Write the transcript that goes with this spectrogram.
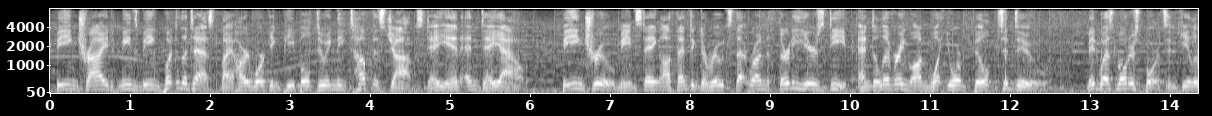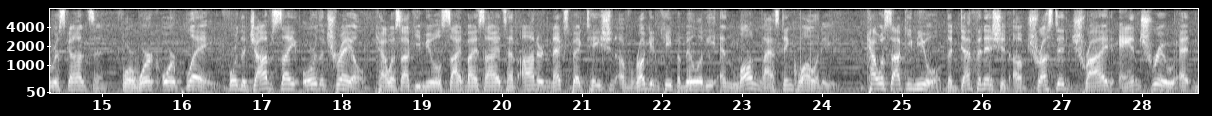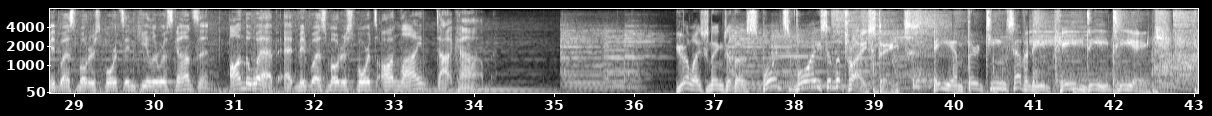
Being tried means being put to the test by hardworking people doing the toughest jobs day in and day out. Being true means staying authentic to roots that run 30 years deep and delivering on what you're built to do. Midwest Motorsports in Kieler, Wisconsin. For work or play, for the job site or the trail, Kawasaki Mule side by sides have honored an expectation of rugged capability and long lasting quality. Kawasaki Mule, the definition of trusted, tried, and true at Midwest Motorsports in Kieler, Wisconsin. On the web at MidwestMotorsportsOnline.com. You're listening to the sports voice of the Tri States, AM 1370 KDTH.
